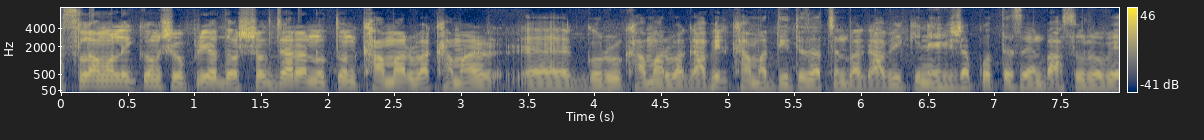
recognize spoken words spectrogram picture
আসসালামু আলাইকুম, সুপ্রিয় দর্শক। যারা নতুন খামার বা খামার গরুর খামার বা গাভীর খামার দিতে যাচ্ছেন বা গাভী কিনে হিসাব করতেছেন, বাছুর হবে,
